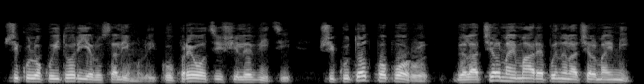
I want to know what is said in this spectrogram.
și cu locuitorii Ierusalimului, cu preoții și leviții și cu tot poporul, de la cel mai mare până la cel mai mic.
